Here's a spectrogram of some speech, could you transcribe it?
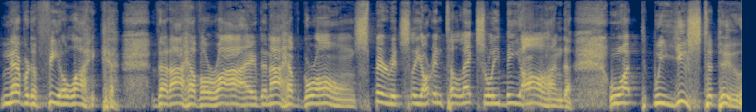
never to feel like that I have arrived and I have grown spiritually or intellectually beyond what we used to do.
